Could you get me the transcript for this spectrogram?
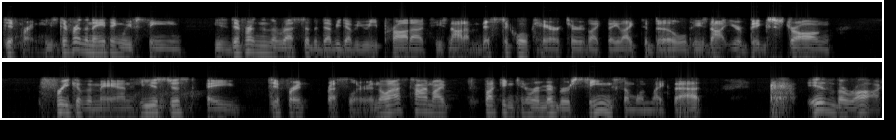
different. He's different than anything we've seen He's different than the rest of the WWE product. He's not a mystical character like they like to build. He's not your big, strong freak of a man. He is just a different wrestler. And the last time I fucking can remember seeing someone like that is The Rock.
